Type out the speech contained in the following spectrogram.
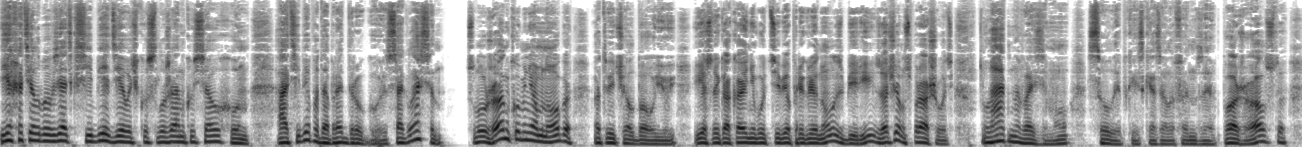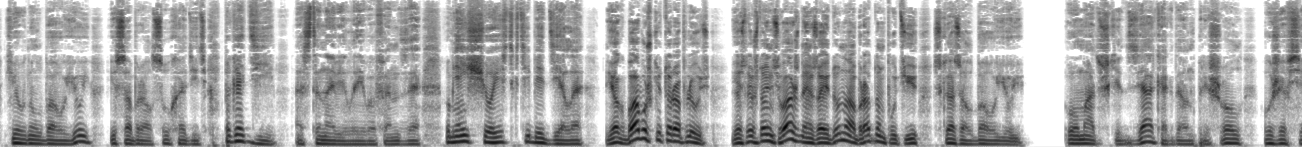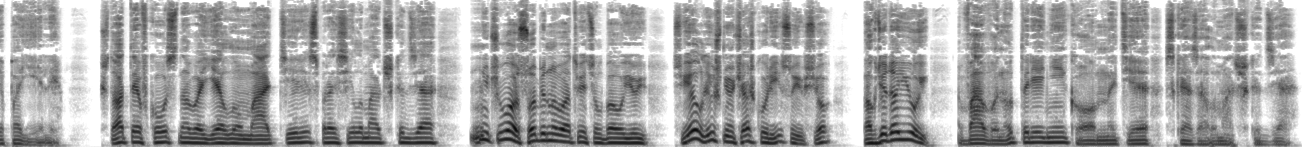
Я хотела бы взять к себе девочку-служанку Сяохун, а тебе подобрать другую. Согласен?» «Служанок у меня много», — отвечал Баоюй. «Если какая-нибудь тебе приглянулась, бери. Зачем спрашивать?» «Ладно, возьму», — с улыбкой сказала Фэнзе. «Пожалуйста», — кивнул Баоюй и собрался уходить. «Погоди», — остановила его Фэнзе. «У меня еще есть к тебе дело». «Я к бабушке тороплюсь. Если что-нибудь важное, зайду на обратном пути», — сказал Баоюй. У матушки Дзя, когда он пришел, уже все поели. «Что ты вкусного ел у матери?» — спросила матушка Дзя. «Ничего особенного», — ответил Баоюй. «Съел лишнюю чашку риса и все. А где Даюй?» «Во внутренней комнате», — сказала матушка Дзя.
